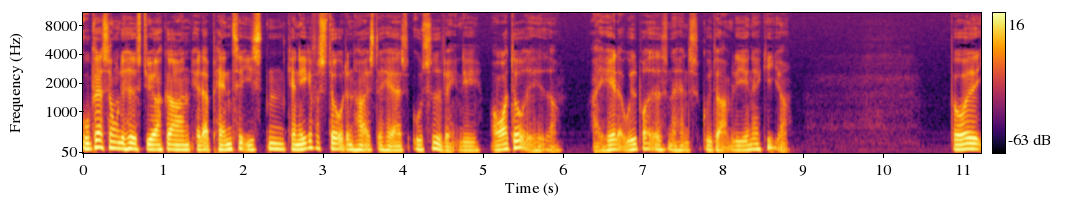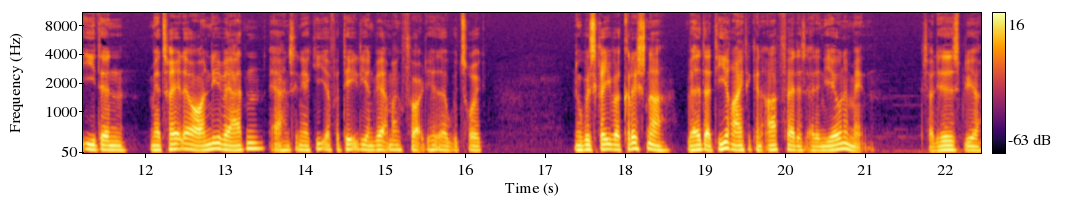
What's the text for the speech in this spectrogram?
Upersonlighedsstyrkeren eller panteisten kan ikke forstå den højeste herres usædvanlige overdådigheder, ej heller udbredelsen af hans guddommelige energier. Både i den materielle og åndelige verden er hans energier fordelt i enhver mangfoldighed af udtryk. Nu beskriver Krishna, hvad der direkte kan opfattes af den jævne mand. Således bliver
